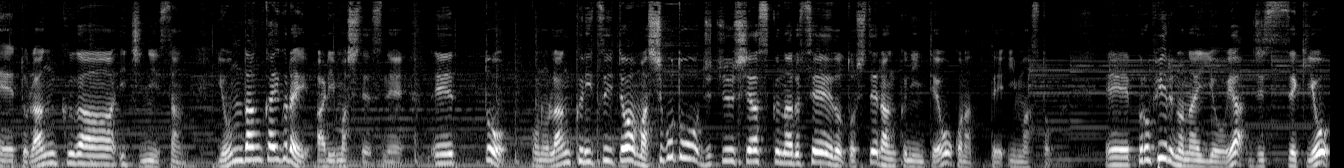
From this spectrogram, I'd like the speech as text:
えー、とランクが1234段階ぐらいありましてですね、えー、とこのランクについては、まあ、仕事を受注しやすくなる制度としてランク認定を行っていますと。えープロフィールの内容や実績を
